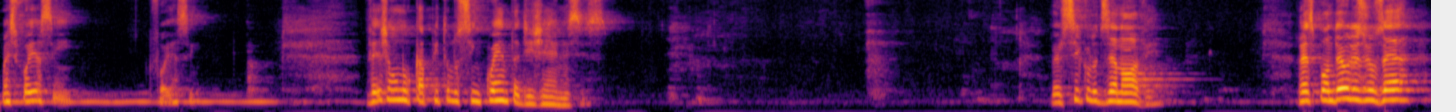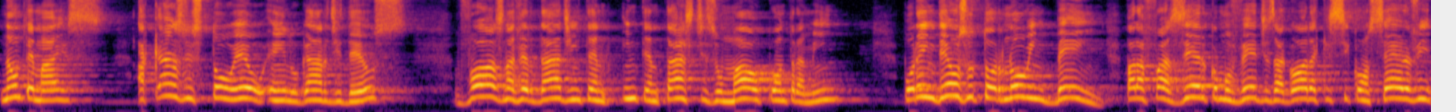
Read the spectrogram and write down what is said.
mas foi assim. Foi assim. Vejam no capítulo 50 de Gênesis. Versículo 19. Respondeu-lhe José: Não temais, acaso estou eu em lugar de Deus? Vós, na verdade, intentastes o mal contra mim, porém Deus o tornou em bem, para fazer, como vedes agora, que se conserve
